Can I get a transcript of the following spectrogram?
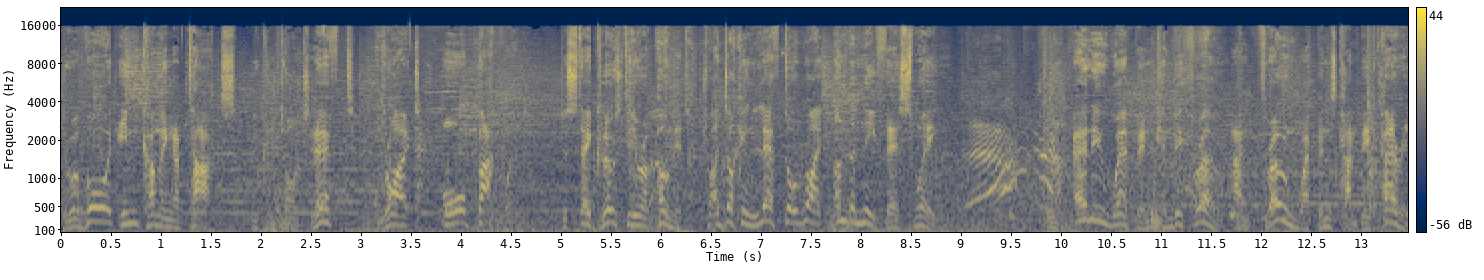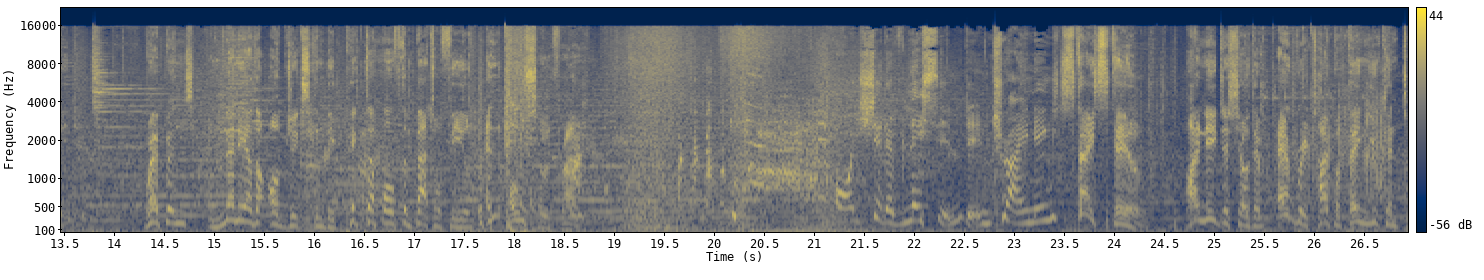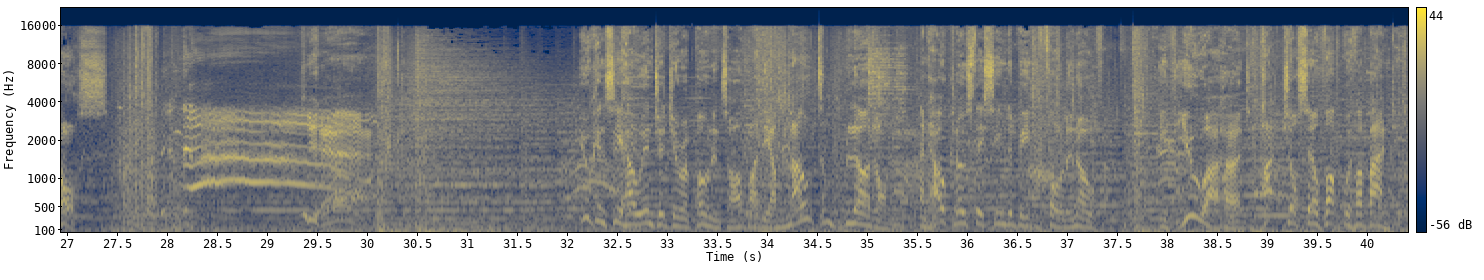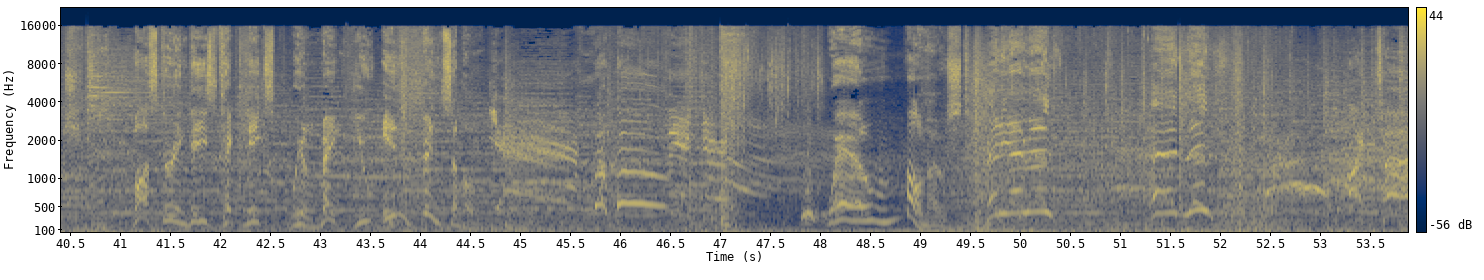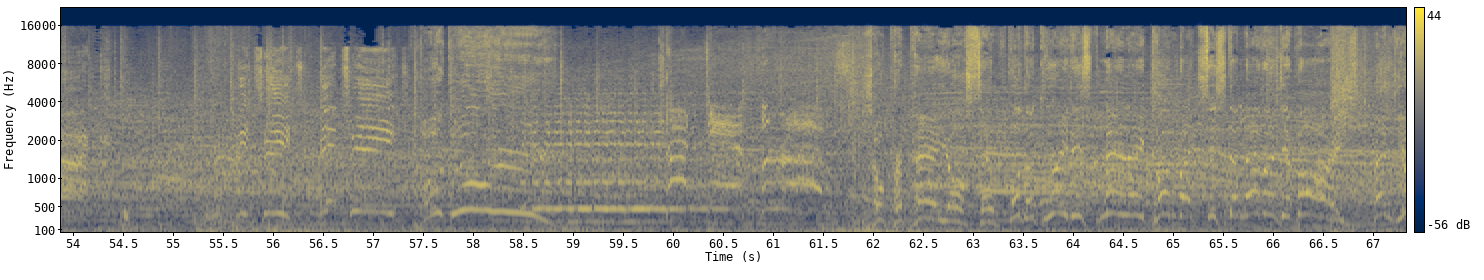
To avoid incoming attacks, you can dodge left, right, or backward. To stay close to your opponent, try ducking left or right underneath their swing. Any weapon can be thrown, and thrown weapons can be parried. Weapons and many other objects can be picked up off the battlefield and also thrown. I should have listened in training. Stay still! I need to show them every type of thing you can toss. No! Yeah! You can see how injured your opponents are by the amount of blood on them and how close they seem to be to falling over. If you are hurt, patch yourself up with a bandage. Mastering these techniques will make you invincible. Yeah! Woohoo! Victor! Well, almost. Ready, arrows? And loose! Attack! Retreat! Retreat! For glory! Goddamn throats! So prepare yourself for the greatest melee combat system ever devised, and your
